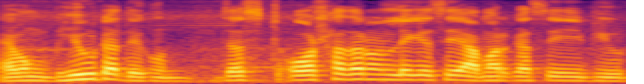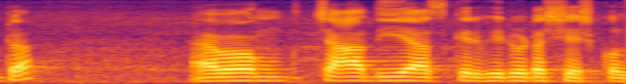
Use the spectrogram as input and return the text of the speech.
এবং ভিউটা দেখুন জাস্ট অসাধারণ লেগেছে আমার কাছে এই ভিউটা। এবং চা দিয়ে আজকের ভিডিওটা শেষ করল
